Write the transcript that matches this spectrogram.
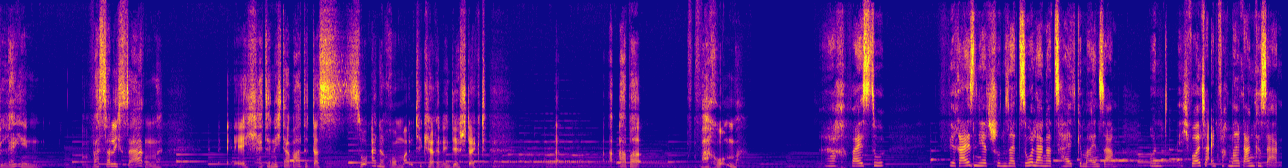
Blaine, was soll ich sagen? Ich hätte nicht erwartet, dass so eine Romantikerin in dir steckt. Aber warum? Ach, weißt du, wir reisen jetzt schon seit so langer Zeit gemeinsam und ich wollte einfach mal Danke sagen.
